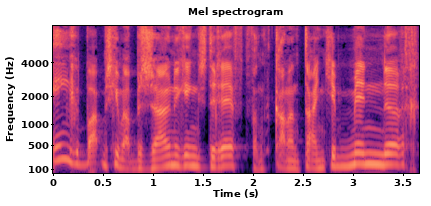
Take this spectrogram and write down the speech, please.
ingebouwd, misschien wel bezuinigingsdrift. Want kan een tandje minder?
